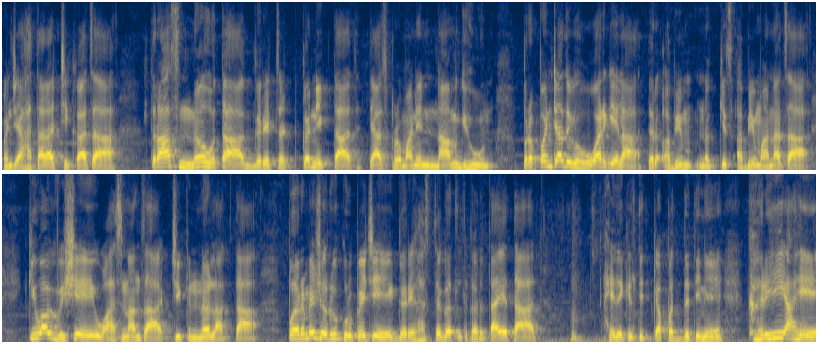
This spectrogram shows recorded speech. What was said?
म्हणजे हाताला चिकाचा. त्रास न होता गरे चटकन निघतात. त्याचप्रमाणे नाम घेऊन प्रपंचात व्यवहार केला तर अभि नक्कीच अभिमानाचा किंवा विषय वासनांचा चिक न लागता परमेश्वरी कृपेचे गरे हस्तगत करता येतात. हे देखील तितक्या पद्धतीने खरीही आहे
